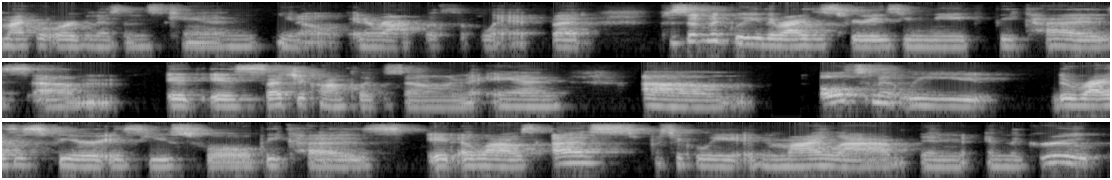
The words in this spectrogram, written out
microorganisms can, you know, interact with the plant, but specifically the rhizosphere is unique because um, it is such a complex zone. And um, ultimately, the rhizosphere is useful because it allows us, particularly in my lab and in, in the group,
